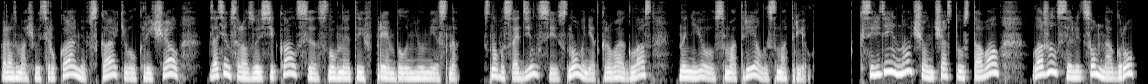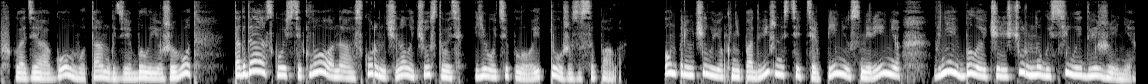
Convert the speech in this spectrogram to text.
размахивать руками, вскакивал, кричал, затем сразу осекался, словно это и впрямь было неуместно. Снова садился и, снова не открывая глаз, на нее смотрел и смотрел. К середине ночи он часто уставал, ложился лицом на гроб, кладя голову там, где был ее живот — Тогда сквозь стекло она скоро начинала чувствовать его тепло и тоже засыпала. Он приучил ее к неподвижности, терпению, смирению. В ней было чересчур много силы и движения.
